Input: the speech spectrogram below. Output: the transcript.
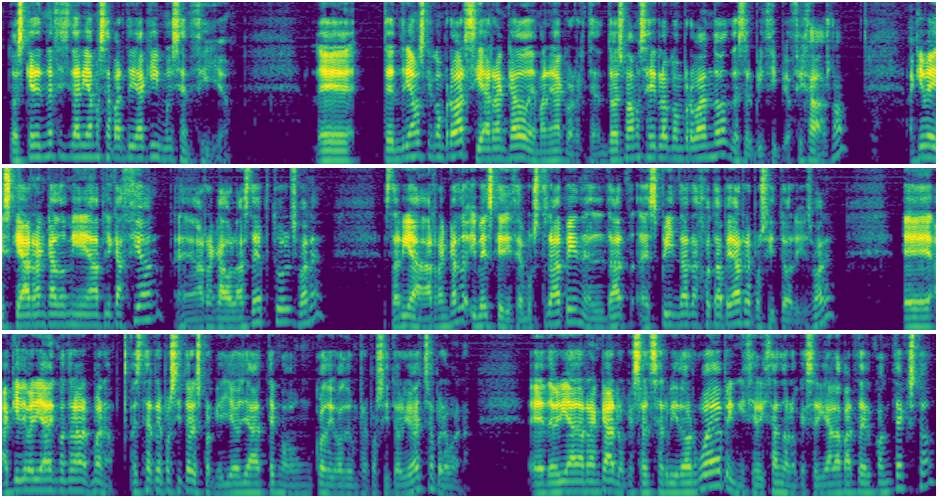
Entonces, ¿qué necesitaríamos a partir de aquí? Muy sencillo. Eh, tendríamos que comprobar si ha arrancado de manera correcta. Entonces, vamos a irlo comprobando desde el principio. Fijaos, ¿no? Aquí veis que ha arrancado mi aplicación, eh, ha arrancado las DevTools, ¿vale? Estaría arrancando y veis que dice Bootstrapping, el Spin Data JPA Repositories, ¿vale? Eh, aquí debería de encontrar, bueno, este repositorio es porque yo ya tengo un código de un repositorio hecho, pero bueno, eh, debería de arrancar lo que es el servidor web, inicializando lo que sería la parte del contexto.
